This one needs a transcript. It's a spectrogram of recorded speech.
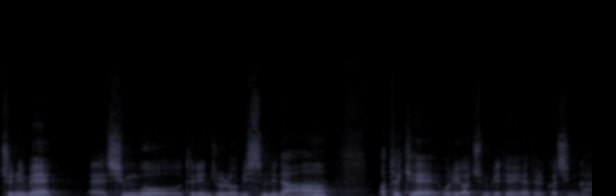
주님의 신부들인 줄로 믿습니다. 어떻게 우리가 준비되어야 될 것인가?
